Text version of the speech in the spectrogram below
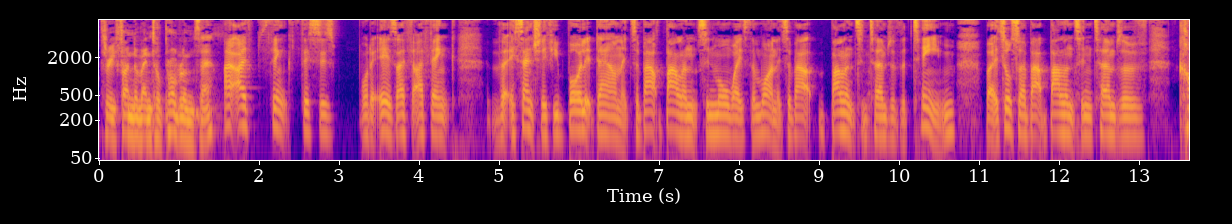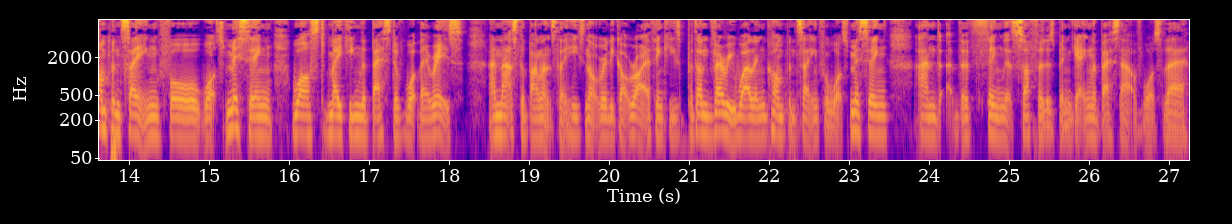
three fundamental problems there. I, I think this is what it is. I, th- I, think that essentially, if you boil it down, it's about balance in more ways than one. It's about balance in terms of the team, but it's also about balance in terms of compensating for what's missing whilst making the best of what there is. And that's the balance that he's not really got right. I think he's done very well in compensating for what's missing, and the thing that suffered has been getting the best out of what's there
